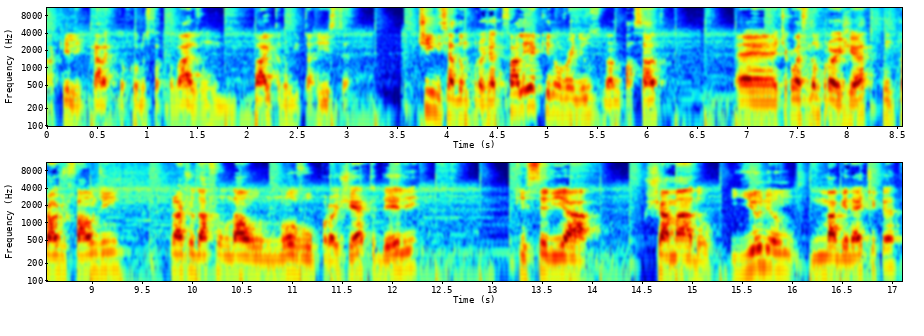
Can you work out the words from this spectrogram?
aquele cara que tocou no Stratovarius, um baita de um guitarrista, tinha iniciado um projeto, falei aqui no Over News no ano passado, é, tinha começado um projeto com crowdfunding para ajudar a fundar um novo projeto dele, que seria chamado Union Magnética.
